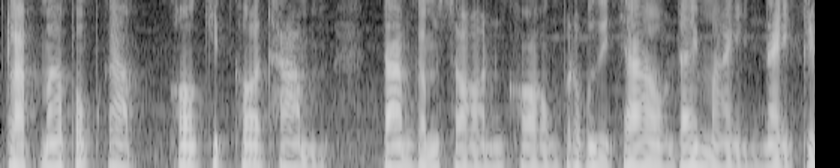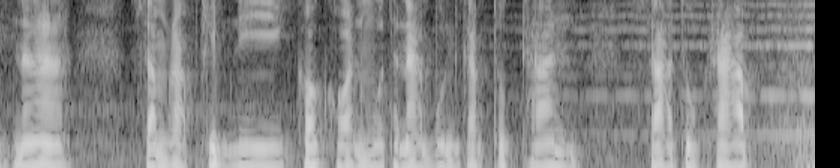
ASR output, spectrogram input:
กลับมาพบกับข้อคิดข้อธรรม ตามคำสอนของพระพุทธเจ้าได้ใหม่ในคลิปหน้าสำหรับคลิปนี้ก็ขออนุโมทนาบุญกับทุกท่าน สาธุครับ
